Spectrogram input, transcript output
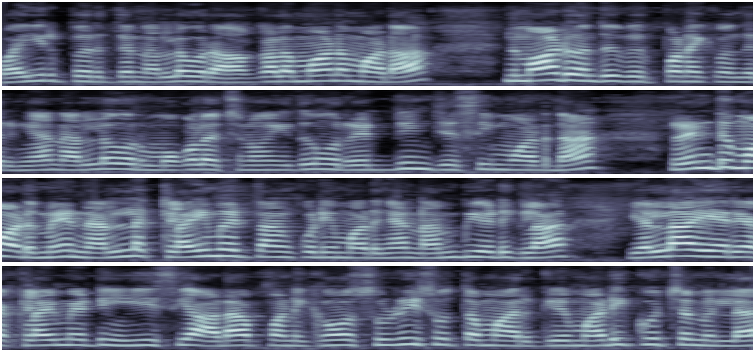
வயிறு பெருத்த நல்ல ஒரு அகலமான மாடாக இந்த மாடு வந்து விற்பனைக்கு வந்துருங்க. நல்ல ஒரு முகலட்சணம். இதுவும் ரெட்டின் ஜெஸ்ஸி மாடு தான் ரெண்டு மாடுமே நல்ல கிளைமேட் தாங்கக்கூடிய மாடுங்க. நம்பி எடுக்கலாம். எல்லா ஏரியா கிளைமேட்டையும் ஈஸியாக அடாப்ட் பண்ணிக்கும் சுழி சுத்தமாக இருக்குது மடிக்கூச்சம் இல்லை.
